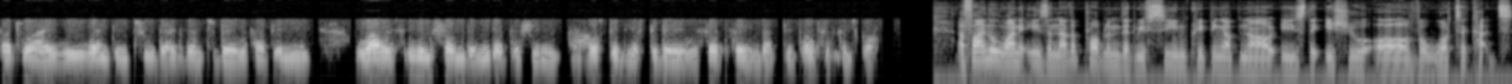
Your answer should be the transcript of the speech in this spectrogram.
That's why we went into the exam today without any worries. Even from the media briefing hosted yesterday, we said saying that it all systems go. A final one is another problem that we've seen creeping up now is the issue of water cuts.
